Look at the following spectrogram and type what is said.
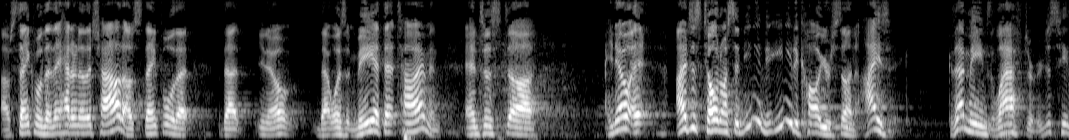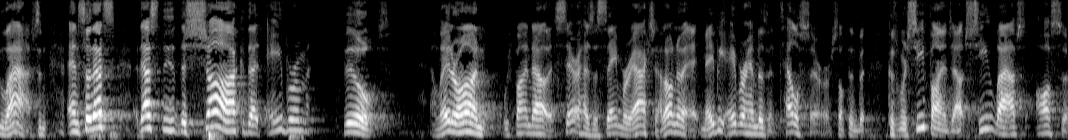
I was thankful that they had another child. I was thankful that that you know that wasn't me at that time, and and just uh, you know, it, I just told him I said you need to, you need to call your son Isaac because that means laughter. Just he laughs, and and so that's that's the the shock that Abram feels. And later on, we find out that Sarah has the same reaction. I don't know, maybe Abraham doesn't tell Sarah or something, but because when she finds out, she laughs also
